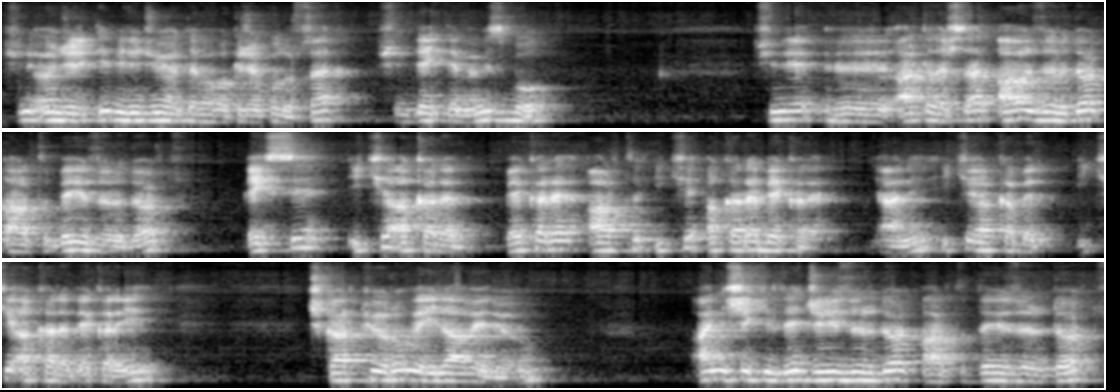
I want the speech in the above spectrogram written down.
Şimdi öncelikle birinci yönteme bakacak olursak, şimdi denklemimiz bu. Şimdi e, arkadaşlar a üzeri 4 artı b üzeri 4 eksi 2 a kare b kare artı 2 a kare b kare. Yani 2 a kare, 2 a kare b kareyi çıkartıyorum ve ilave ediyorum. Aynı şekilde c üzeri 4 artı d üzeri 4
